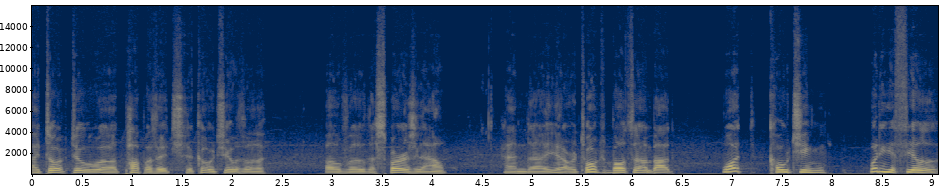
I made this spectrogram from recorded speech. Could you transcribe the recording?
I talked to uh, Popovich, the coach of uh, of uh, the Spurs now, and uh, you know, we talked both of them about what coaching. What do you feel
